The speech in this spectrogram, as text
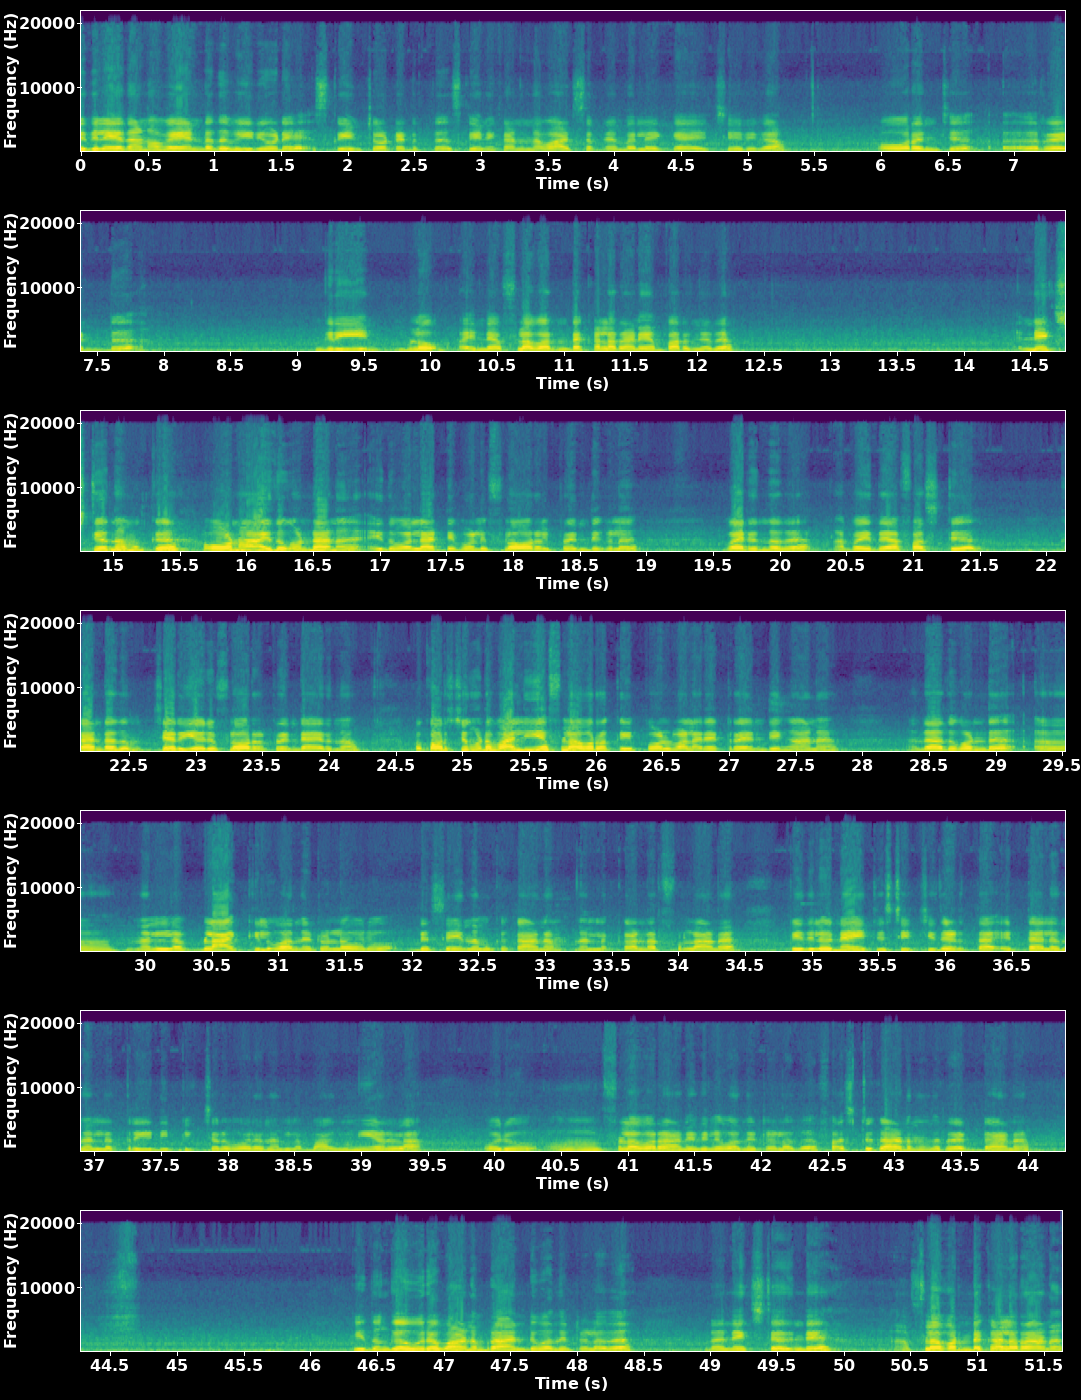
ഇതിൽ ഏതാണോ വേണ്ടത് വീഡിയോയുടെ സ്ക്രീൻഷോട്ട് എടുത്ത് സ്ക്രീനിൽ കാണുന്ന വാട്സപ്പ് നമ്പറിലേക്ക് അയച്ചു തരിക. Orange red green blue. അതിന്റെ ഫ്ലവറിന്റെ കളറാണ് ഞാൻ പറഞ്ഞത്. നെക്സ്റ്റ് നമുക്ക് ഓണം ആയതുകൊണ്ടാണ് ഇതുപോലെ അടിപൊളി ഫ്ലോറൽ പ്രിന്റുകൾ വരുന്നത്. അപ്പോൾ ഇത് ഫസ്റ്റ് കണ്ടതും ചെറിയൊരു ഫ്ലോറൽ പ്രിന്റ് ആയിരുന്നു. അപ്പോൾ കുറച്ചും കൂടെ വലിയ ഫ്ലവറൊക്കെ ഇപ്പോൾ വളരെ ട്രെൻഡിങ് ആണ്. അത് അതുകൊണ്ട് നല്ല ബ്ലാക്കിൽ വന്നിട്ടുള്ള ഒരു ഡിസൈൻ നമുക്ക് കാണാം. നല്ല കളർഫുള്ളാണ് അപ്പോൾ ഇതിൽ നൈറ്റ് സ്റ്റിച്ച് ചെയ്തെടുത്ത ഇട്ടാൽ നല്ല ത്രീ ഡി പിക്ചർ പോലെ നല്ല ഭംഗിയുള്ള ഒരു ഫ്ലവറാണ് ഇതിൽ വന്നിട്ടുള്ളത്. ഫസ്റ്റ് കാണുന്നത് റെഡാണ് ഇതും ഗൗരവാണ് ബ്രാൻഡ് വന്നിട്ടുള്ളത്. നെക്സ്റ്റ് അതിന്റെ ഫ്ലവറിന്റെ കളറാണ്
